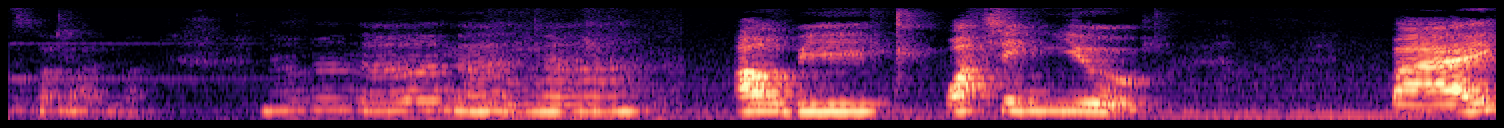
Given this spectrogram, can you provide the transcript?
it's not like that. Na, na, na, na, na. I'll be watching you. Bye.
